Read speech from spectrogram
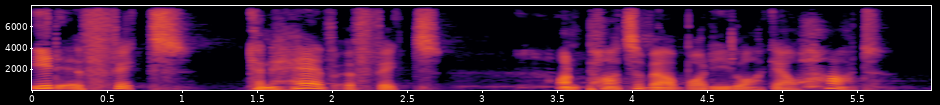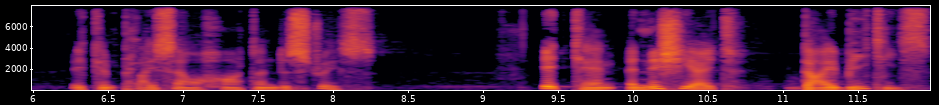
it affects, can have effects on parts of our body like our heart. It can place our heart under stress. It can initiate diabetes.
